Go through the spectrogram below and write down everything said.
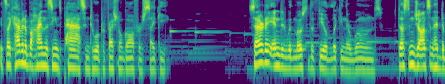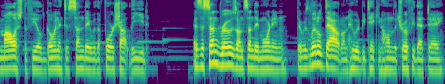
It's like having a behind the scenes pass into a professional golfer's psyche. Saturday ended with most of the field licking their wounds. Dustin Johnson had demolished the field going into Sunday with a four shot lead. As the sun rose on Sunday morning, there was little doubt on who would be taking home the trophy that day.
